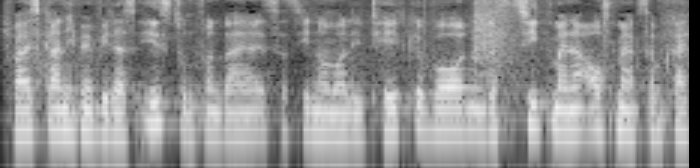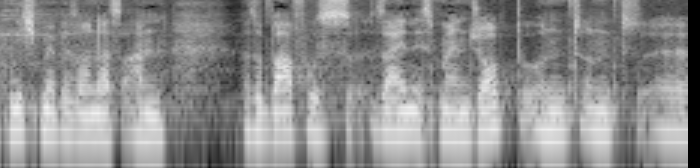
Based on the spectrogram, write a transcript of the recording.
ich weiß gar nicht mehr, wie das ist und von daher ist das die Normalität geworden und das zieht meine Aufmerksamkeit nicht mehr besonders an. Also barfuß sein ist mein Job und und äh,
